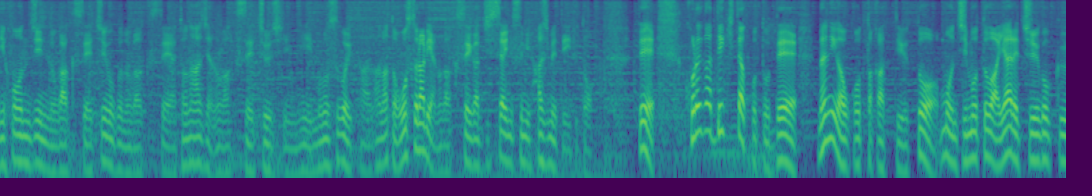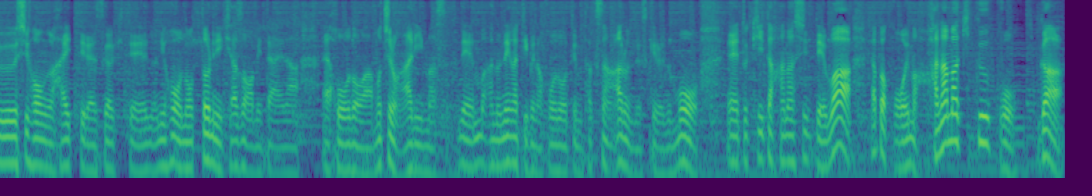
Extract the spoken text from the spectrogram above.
日本人の学生、中国の学生、東南アジアの学生中心に、ものすごい、あの、あとオーストラリアの学生が実際に住み始めていると。で、これができたことで何が起こったかっていうと、もう地元はやれ中国資本が入ってるやつが来て、日本を乗っ取りに来たぞみたいな報道はもちろんあります。で、まあ、あのネガティブな報道っていうのもたくさんあるんですけれども、えっ、ー、と、聞いた話では、やっぱこう今、花巻空港が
